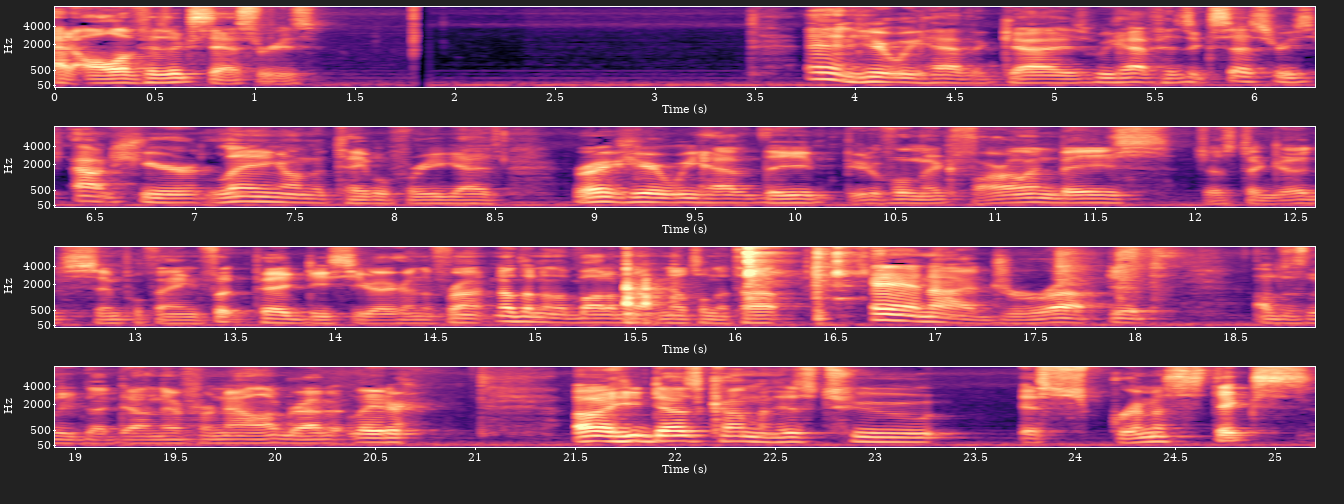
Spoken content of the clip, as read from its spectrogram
at all of his accessories. And here we have it, guys. We have his accessories out here laying on the table for you guys. Right here, we have the beautiful McFarlane base. Just a good, simple thing. Foot peg DC right here in the front. Nothing on the bottom, nothing else on the top. And I dropped it. I'll just leave that down there for now. I'll grab it later. Uh, he does come with his two Eskrima sticks.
